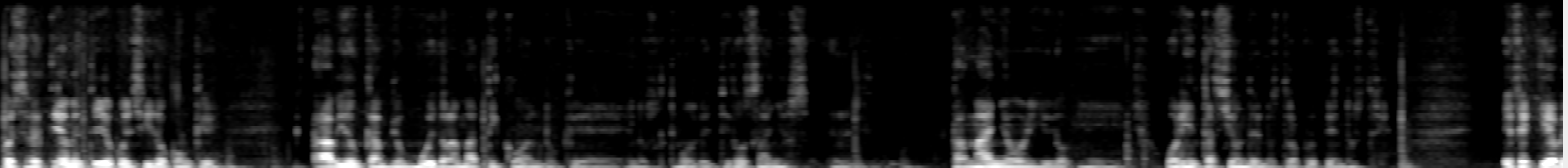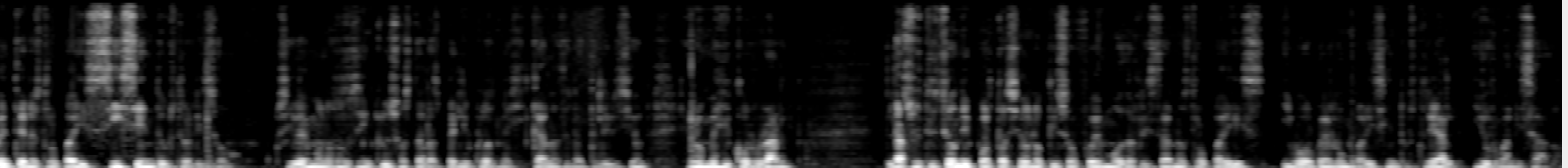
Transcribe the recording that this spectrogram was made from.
pues efectivamente yo coincido con que ha habido un cambio muy dramático en lo que en los últimos 22 años en el tamaño y, orientación de nuestra propia industria efectivamente nuestro país sí se industrializó. Si vemos nosotros incluso hasta las películas mexicanas de la televisión, era un México rural. La sustitución de importación lo que hizo fue modernizar nuestro país y volverlo un país industrial y urbanizado.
